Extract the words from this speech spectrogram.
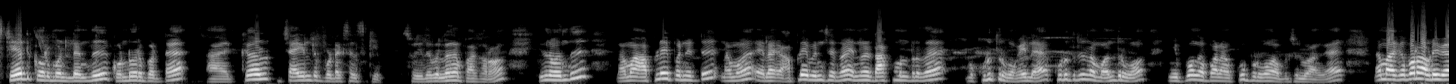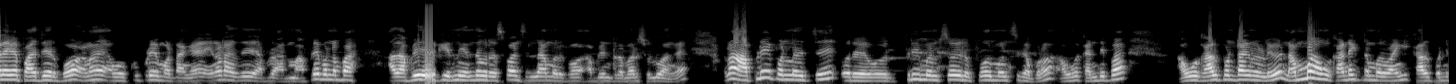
ஸ்டேட் கவர்மெண்ட்லேருந்து கொண்டு வரப்பட்ட girl child protection scheme so இதை வெளில தான் பார்க்குறோம் இதில் வந்து நம்ம அப்ளை பண்ணிட்டு நம்ம அப்ளை பண்ணி சொன்னா என்ன டாக்குமெண்ட்றதை நம்ம கொடுத்துருவோம் கையில். கொடுத்துட்டு நம்ம வந்துடுவோம் நீ போங்கப்பா நான் கூப்பிடுவோம் அப்படின்னு சொல்லுவாங்க. நம்ம அதுக்கப்புறம் அப்படியே வேலையை பார்த்துட்டே இருப்போம். ஆனால் அவங்க கூப்பிடவே மாட்டாங்க. என்னடா அது அப்படி நம்ம அப்ளை பண்ணப்பா அது அப்படியே இருக்கு. இன்னும் எந்த ஒரு ரெஸ்பான்ஸ் இல்லாமல் இருக்கும் அப்படின்ற மாதிரி சொல்லுவாங்க. ஆனால் அப்ளை பண்ணது ஒரு ஒரு த்ரீ மந்த்ஸோ இல்லை ஃபோர் மந்த்ஸுக்கு அப்புறம் அவங்க கண்டிப்பாக அவங்க கால் பண்ணிட்டாங்க இல்லையோ நம்ம அவங்க கான்டாக்ட் நம்பர் வாங்கி கால் பண்ணி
